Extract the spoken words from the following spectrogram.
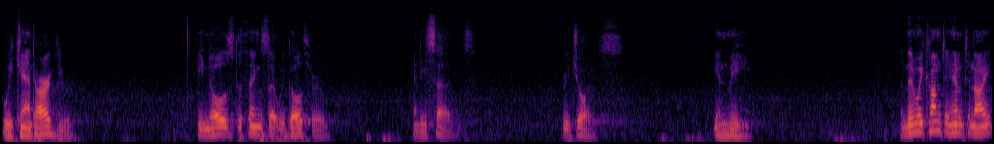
we can't argue. He knows the things that we go through. And He says, Rejoice in me. And then we come to Him tonight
